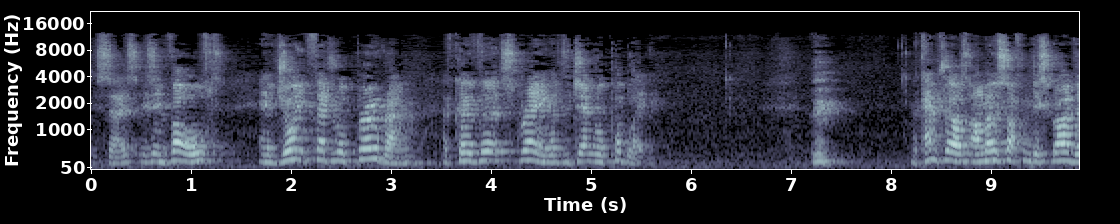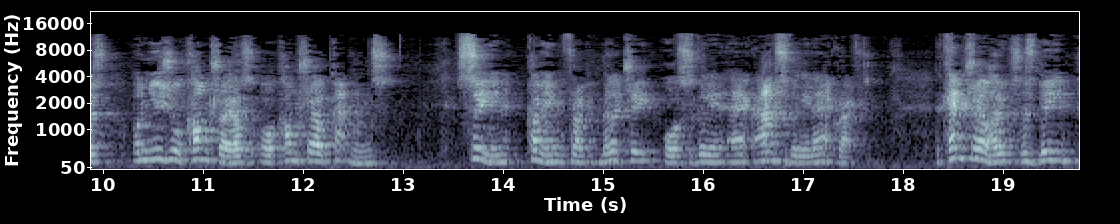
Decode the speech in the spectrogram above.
it says, is involved in a joint federal program of covert spraying of the general public. the chemtrails are most often described as unusual contrails or contrail patterns seen coming from military or civilian air- and civilian aircraft. The chemtrail hoax has been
